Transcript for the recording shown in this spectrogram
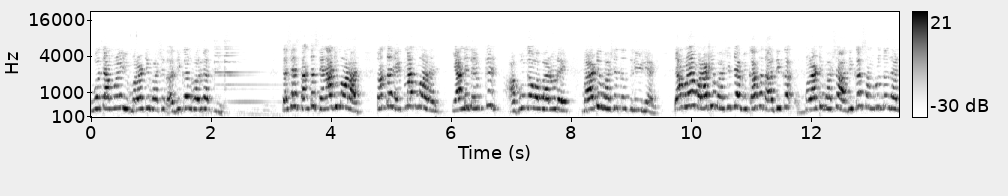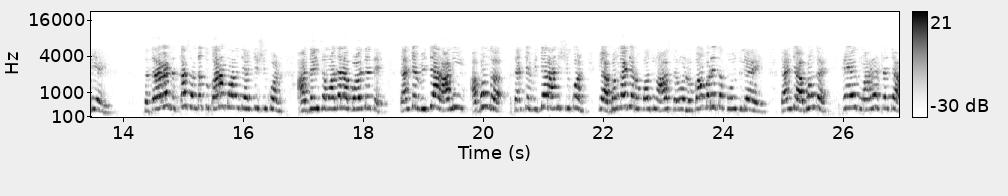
व त्यामुळे मराठी भाषेत अधिकच भर घातली. तसेच संत सेनाजी महाराज संत एकनाथ महाराज यांनी देखील अभंग व भारुडे मराठी भाषेतच लिहिले आहे त्यामुळे मराठी भाषेच्या विकासात अधिक मराठी भाषा अधिकच समृद्ध झाली आहे. सतराव्या शतकात संत तुकाराम महाराज यांची शिकवण आजही समाजाला बळ देते. त्यांचे विचार आणि अभंग त्यांचे विचार आणि शिकवण ही अभंगाच्या रूपातून आज सर्व लोकांपर्यंत पोहोचली आहे. त्यांचे अभंग हे एक महाराष्ट्राच्या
